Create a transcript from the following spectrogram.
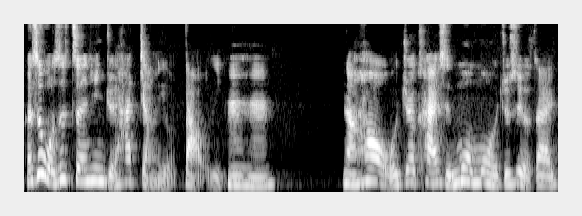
可是我是真心觉得他讲的有道理。嗯哼。然后我就开始默默就是有在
